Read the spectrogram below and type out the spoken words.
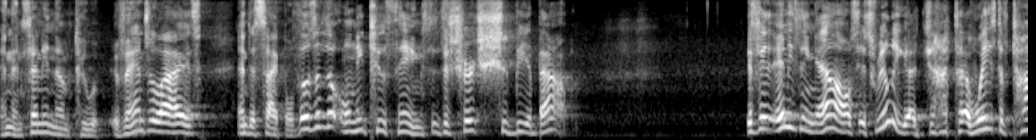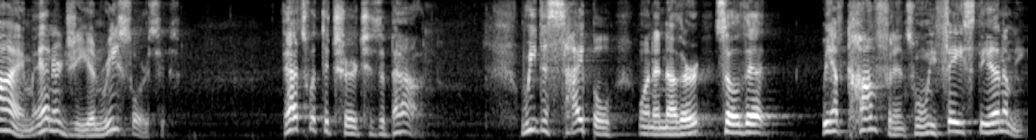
and then sending them to evangelize and disciple. Those are the only two things that the church should be about. If anything else, it's really a, waste of time, energy, and resources. That's what the church is about. We disciple one another so that we have confidence when we face the enemy,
